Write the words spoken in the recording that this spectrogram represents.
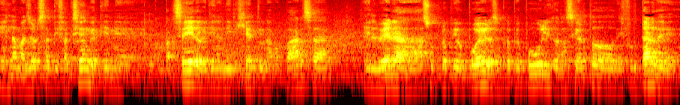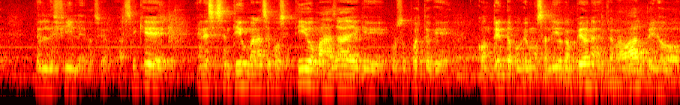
es la mayor satisfacción que tiene el comparsero, que tiene el dirigente de una comparsa, el ver a, su propio pueblo, a su propio público, ¿no es cierto? Disfrutar del desfile, ¿no es cierto? Así que en ese sentido un balance positivo, más allá de que, por supuesto que contento porque hemos salido campeones del carnaval, pero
